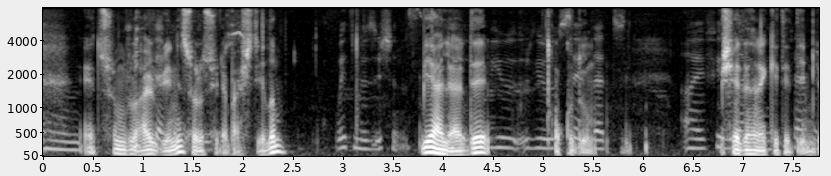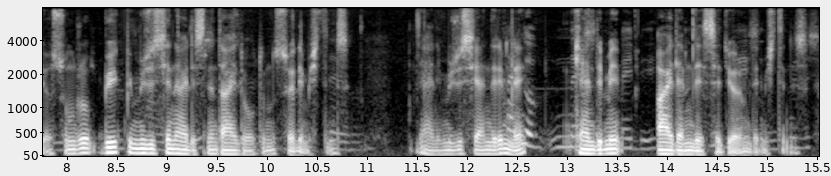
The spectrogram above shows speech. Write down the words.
Um, evet, Sumru Arvi'nin sorusuyla başlayalım. Bir yerlerde You- you- you okuduğum bir şeyden hareket edeyim diyor. Sumru büyük bir müzisyen ailesine dahil olduğunu söylemiştiniz. Yani müzisyenlerimle kendimi ailemde hissediyorum demiştiniz.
